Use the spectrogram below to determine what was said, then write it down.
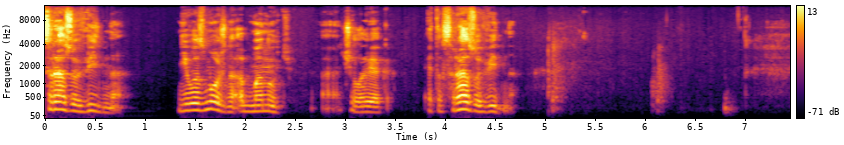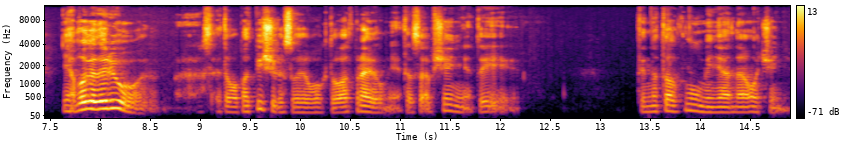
сразу видно. Невозможно обмануть а, человека. Это сразу видно. Я благодарю э, этого подписчика своего, кто отправил мне это сообщение. Ты, ты натолкнул меня на очень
